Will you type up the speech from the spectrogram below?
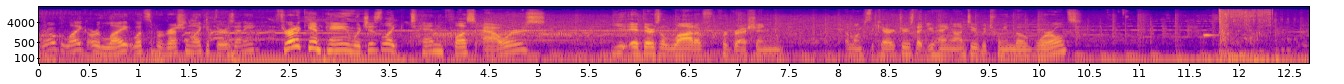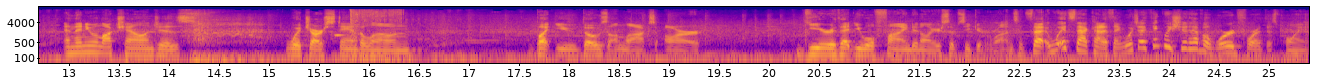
Rogue like or light? What's the progression like if there is any? Throughout a campaign, which is like 10 plus hours, you, it, there's a lot of progression amongst the characters that you hang on to between the worlds. And then you unlock challenges, which are standalone, but you those unlocks are gear that you will find in all your subsequent runs. It's that it's that kind of thing, which I think we should have a word for at this point.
